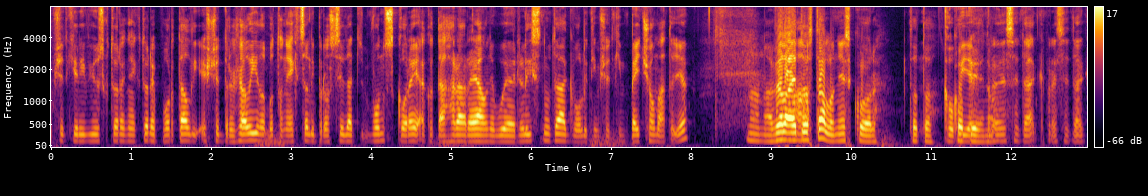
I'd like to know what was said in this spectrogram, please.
všetky reviews, ktoré niektoré portály ešte držali, lebo to nechceli proste dať von skorej, ako tá hra reálne bude releasenutá kvôli tým všetkým pečom a teda. No, no a veľa aj A- dostalo neskôr toto kopie, Kopie, no. presne tak, presne tak.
